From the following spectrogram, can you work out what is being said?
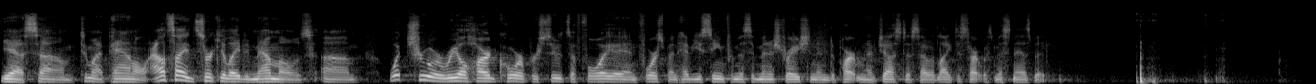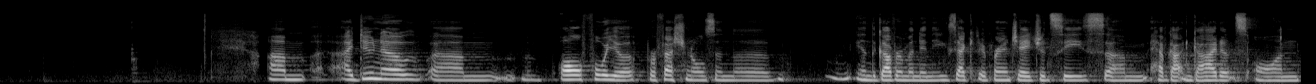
Yes, um, to my panel. Outside circulated memos, um, what true or real hardcore pursuits of FOIA enforcement have you seen from this administration and Department of Justice? I would like to start with Ms. Nisbet. Um, I do know um, all FOIA professionals in the in the government, in the executive branch agencies, um, have gotten guidance on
